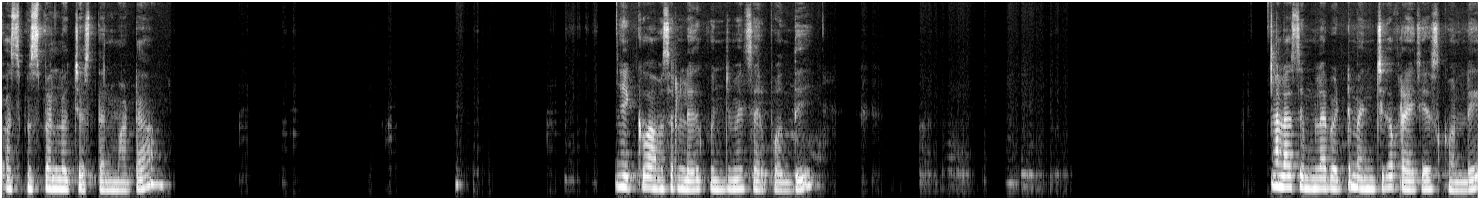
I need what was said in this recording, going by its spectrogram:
పసుపు స్మెల్ వచ్చేస్తుంది అనమాట ఎక్కువ అవసరం లేదు కొంచెమే సరిపోద్ది. అలా సిమ్లో పెట్టి మంచిగా ఫ్రై చేసుకోండి.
